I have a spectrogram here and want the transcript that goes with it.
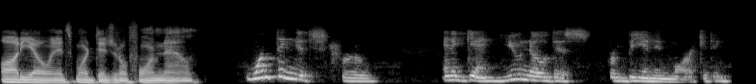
audio in its more digital form now? One thing that's true, and again, you know this from being in marketing,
